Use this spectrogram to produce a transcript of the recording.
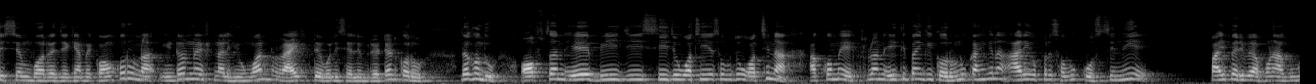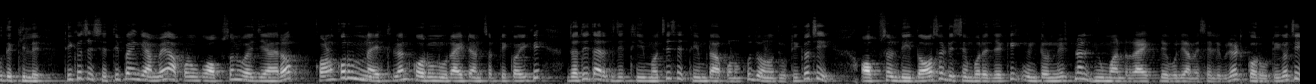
ଡିସେମ୍ବରରେ ଯାଇକି ଆମେ କ'ଣ କରୁ ନା ଇଣ୍ଟରନ୍ୟାସନାଲ୍ ହ୍ୟୁମାନ୍ ରାଇଟ୍ସ ଡେ ବୋଲି ସେଲିବ୍ରେଟେଡ଼ କରୁ ଦେଖନ୍ତୁ option A B G C ଯେଉଁ ଅଛି ଏସବୁ ଯେଉଁ ଅଛି ନା ଆକୁ ଆମେ ଏକ୍ସପ୍ଲେନ୍ ଏଇଥିପାଇଁ କି କରୁନୁ କାହିଁକିନା ଆରି ଉପରେ ସବୁ କୋଶ୍ଚିନ୍ ହିଁ ପାଇପାରିବେ ଆପଣ ଆଗକୁ ଦେଖିଲେ ଠିକ୍ ଅଛି ସେଥିପାଇଁକି ଆମେ ଆପଣଙ୍କୁ ଅପସନ୍ ୱାଇଜ୍ ଏହାର କ'ଣ କରୁନୁ ନା ଏକ୍ସପ୍ଲେନ୍ କରୁନୁ ରାଇଟ୍ ଆନ୍ସର୍ଟି କହିକି ଯଦି ତା'ର କିଛି ଥିମ୍ ଅଛି ସେ ଥିମ୍ଟା ଆପଣଙ୍କୁ ଜଣାଉଛୁ ଠିକ୍ ଅଛି ଅପସନ୍ ଡି ଦଶ ଡିସେମ୍ବରରେ ଯାଇକି ଇଣ୍ଟରନ୍ୟାସନାଲ୍ ହ୍ୟୁମାନ୍ ରାଇଟ୍ସ ଡେ ବୋଲି ଆମେ ସେଲିବ୍ରେଟ୍ କରୁ ଠିକ୍ ଅଛି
